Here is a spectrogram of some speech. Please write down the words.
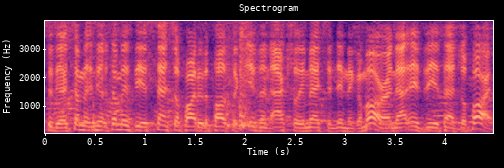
So there's some, sometimes the essential part of the pasuk isn't actually mentioned in the Gemara, and that is the essential part.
